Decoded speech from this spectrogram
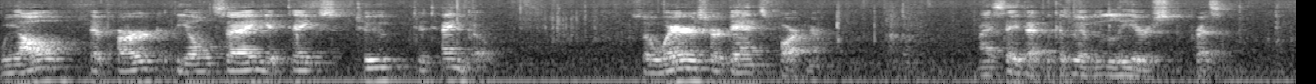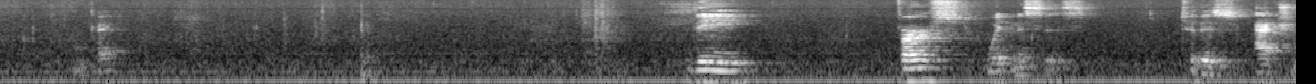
We all have heard the old saying, it takes two to tango. So where's her dance partner? I say that because we have little ears present. Okay? The first witnesses to this action.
